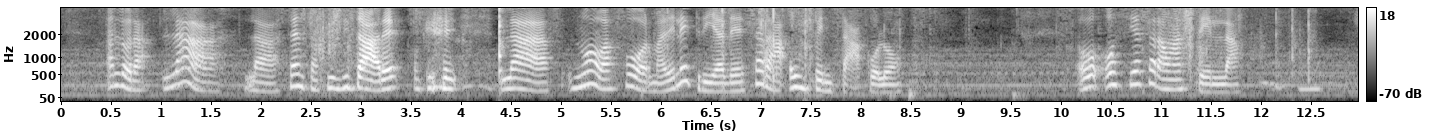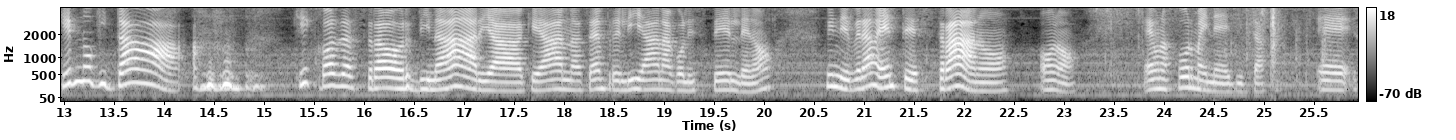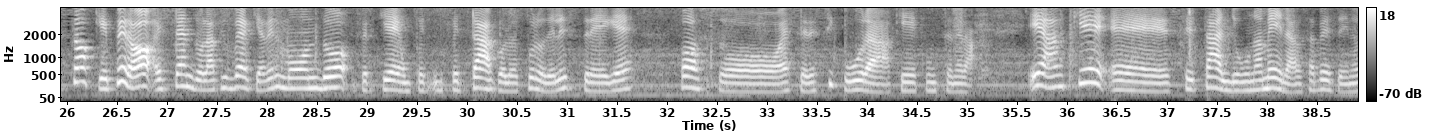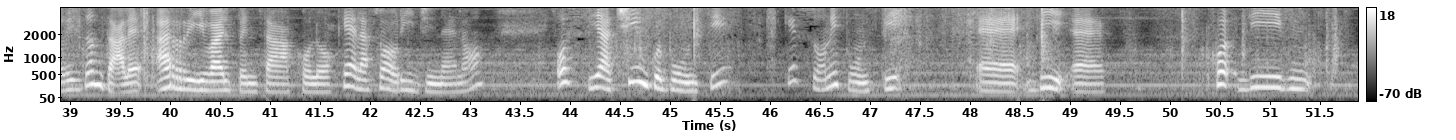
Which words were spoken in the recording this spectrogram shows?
allora, la, la, senza più esitare, ok, la f- nuova forma delle triade sarà un pentacolo, o- ossia sarà una stella. Che novità! che cosa straordinaria che Anna, sempre lì Anna con le stelle, no? Quindi è veramente strano, o no? È una forma inedita. Eh, so che però, essendo la più vecchia del mondo, perché un pe- il spettacolo è quello delle streghe, posso essere sicura che funzionerà. E anche eh, se taglio una mela, lo sapete, in orizzontale, arriva il pentacolo, che è la sua origine, no? Ossia 5 punti, che sono i punti eh, di, eh, di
